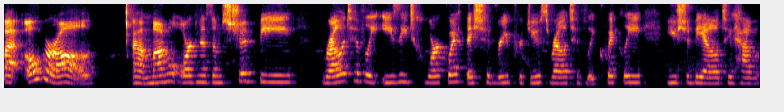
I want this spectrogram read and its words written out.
But overall, uh, model organisms should be relatively easy to work with. They should reproduce relatively quickly. You should be able to have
